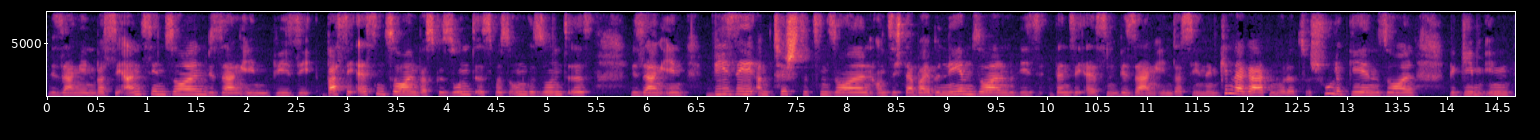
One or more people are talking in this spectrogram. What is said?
wir sagen ihnen, was sie anziehen sollen, wir sagen ihnen, wie sie, was sie essen sollen, was gesund ist, was ungesund ist. Wir sagen ihnen, wie sie am Tisch sitzen sollen und sich dabei benehmen sollen, wie wenn sie essen. Wir sagen ihnen, dass sie in den Kindergarten oder zur Schule gehen sollen. Wir geben ihnen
